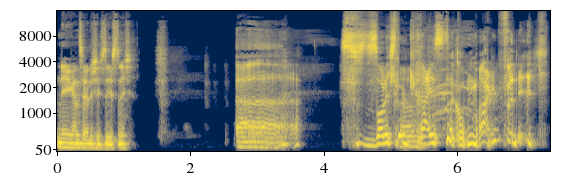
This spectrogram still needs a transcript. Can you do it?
nee, ganz ehrlich, ich sehe es nicht. Äh, soll ich einen Ähm. Kreis darum malen für dich?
